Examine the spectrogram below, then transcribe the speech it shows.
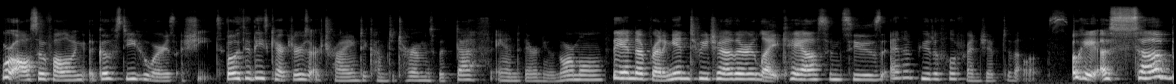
We're also following a ghostie who wears a sheet. Both of these characters are trying to come to terms with death and their new normal. They end up running into each other like chaos chaos ensues and a beautiful friendship develops. Okay, a sub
